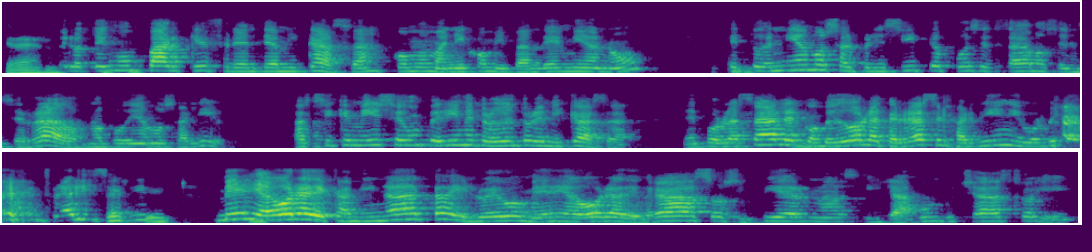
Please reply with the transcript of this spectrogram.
pero tengo un parque frente a mi casa. ¿Cómo manejo mi pandemia, no? teníamos al principio, pues estábamos encerrados, no podíamos salir. Así que me hice un perímetro dentro de mi casa, por la sala, el comedor, la terraza, el jardín y volví a entrar y salir. Media hora de caminata y luego media hora de brazos y piernas y ya, un duchazo y,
